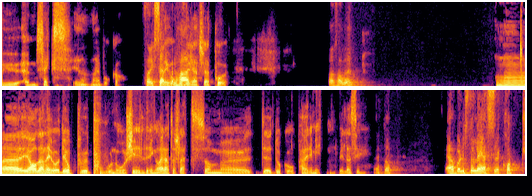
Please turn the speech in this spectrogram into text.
uøm sex i denne boka. For eksempel her Hva sa du? Mm, eh, ja, er jo, det er jo pornoskildringer, rett og slett, som uh, dukker opp her i midten, vil jeg si. Nettopp. Jeg har bare lyst til å lese kort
